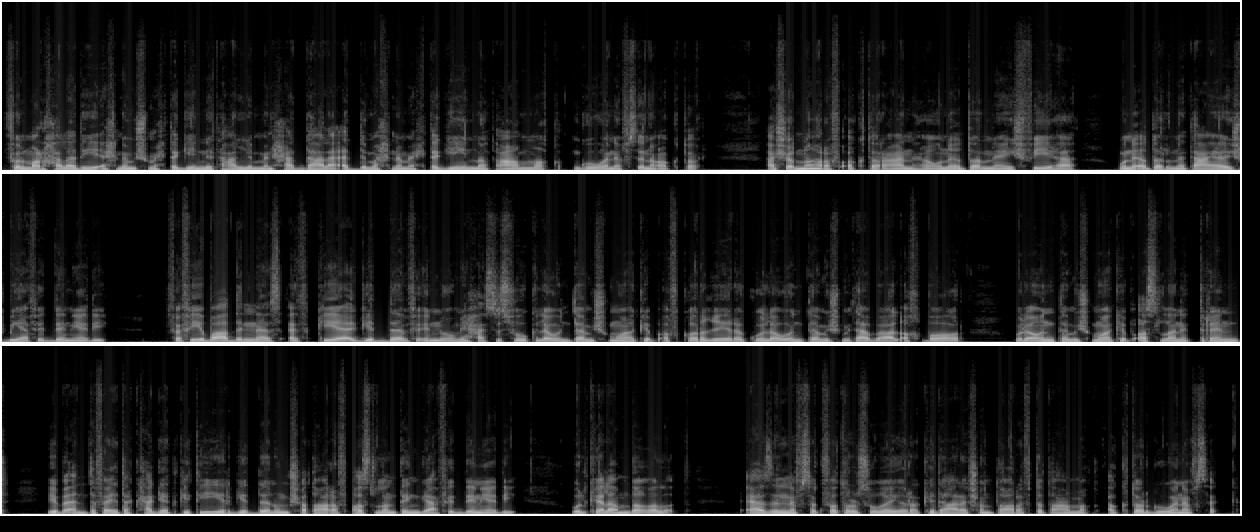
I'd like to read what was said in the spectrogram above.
في المرحلة دي إحنا مش محتاجين نتعلم من حد على قد ما إحنا محتاجين نتعمق جوه نفسنا أكتر عشان نعرف أكتر عنها ونقدر نعيش فيها ونقدر نتعايش بيها في الدنيا دي. ففي بعض الناس أذكياء جدا في إنهم يحسسوك لو أنت مش مواكب أفكار غيرك ولو أنت مش متابع الأخبار ولو أنت مش مواكب أصلا الترند يبقى أنت فايتك حاجات كتير جدا ومش هتعرف أصلا تنجح في الدنيا دي. والكلام ده غلط. اعزل نفسك فترة صغيرة كده علشان تعرف تتعمق أكتر جوه نفسك.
